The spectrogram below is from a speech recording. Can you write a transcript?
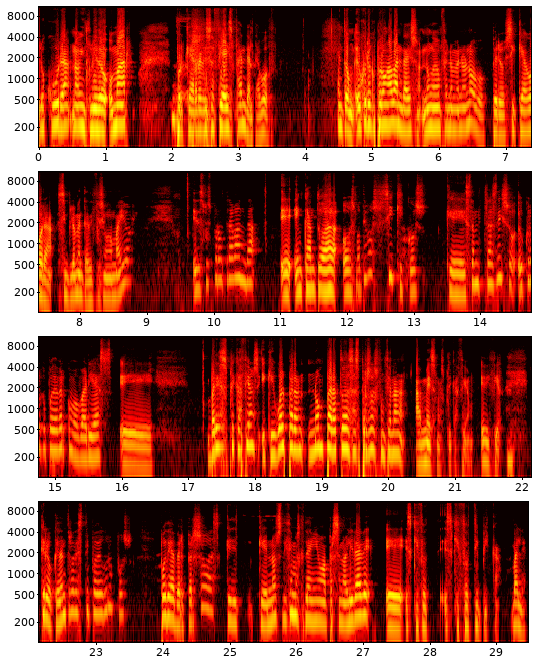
locura, non incluído o mar, porque as redes sociais fan de altavoz. Entón, eu creo que por unha banda eso non é un fenómeno novo, pero sí que agora simplemente a difusión é maior. E despois por outra banda, eh, en canto a, aos motivos psíquicos que están detrás diso, eu creo que pode haber como varias eh, varias explicacións e que igual para non para todas as persoas funcionan a mesma explicación. É dicir, creo que dentro deste tipo de grupos pode haber persoas que, que nos dicimos que teñen unha personalidade eh, esquizo, esquizotípica, vale?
